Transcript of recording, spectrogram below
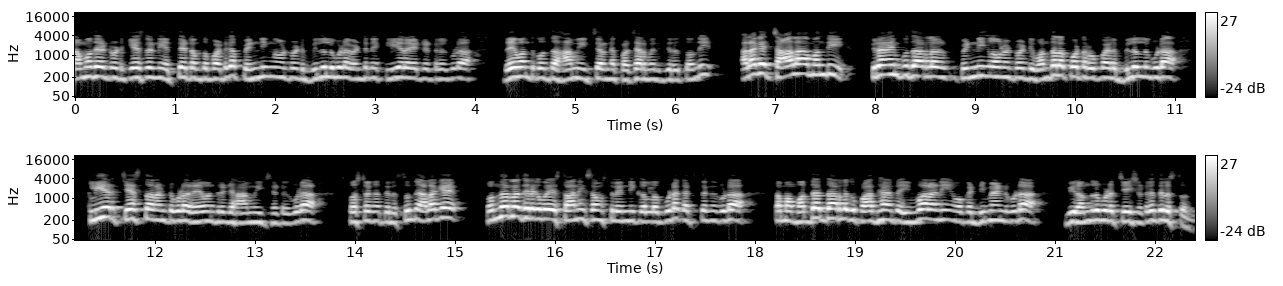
నమోదైనటువంటి కేసులన్నీ ఎత్తేయడంతో పాటుగా పెండింగ్లో ఉన్నటువంటి బిల్లులు కూడా వెంటనే క్లియర్ అయ్యేటట్టుగా కూడా రేవంత్ కొంత హామీ ఇచ్చారనే ప్రచారం అయితే జరుగుతుంది. అలాగే చాలామంది ఫిరాయింపుదారుల పెండింగ్లో ఉన్నటువంటి వందల కోట్ల రూపాయల బిల్లులను కూడా క్లియర్ చేస్తానంటూ కూడా రేవంత్ రెడ్డి హామీ ఇచ్చినట్టు కూడా స్పష్టంగా తెలుస్తుంది. అలాగే తొందరలో జరగబోయే స్థానిక సంస్థల ఎన్నికల్లో కూడా ఖచ్చితంగా కూడా తమ మద్దతుదారులకు ప్రాధాన్యత ఇవ్వాలని ఒక డిమాండ్ కూడా వీరందరూ కూడా చేసినట్టుగా తెలుస్తుంది.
